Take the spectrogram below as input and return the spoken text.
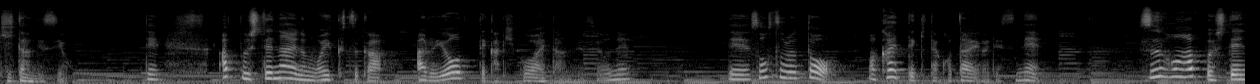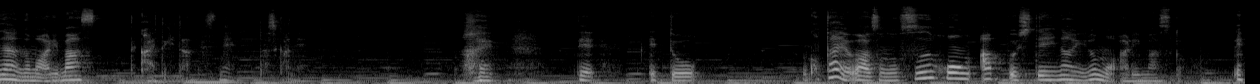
聞いたんですよ。でアップしてないのもいくつかあるよって書き加えたんですよね。でそうすると、まあ、返ってきた答えがですね数本アップしていないのもありますって返ってきたんですね確かね。はい、でえっと答えはその数本アップしていないのもありますと。で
